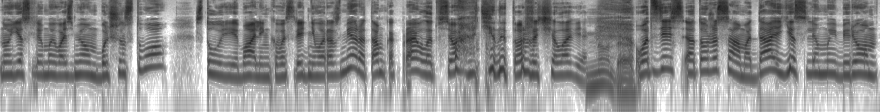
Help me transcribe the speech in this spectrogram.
но если мы возьмем большинство студий маленького и среднего размера, там, как правило, это все один и тот же человек. Ну да. Вот здесь э, то же самое, да, если мы берем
